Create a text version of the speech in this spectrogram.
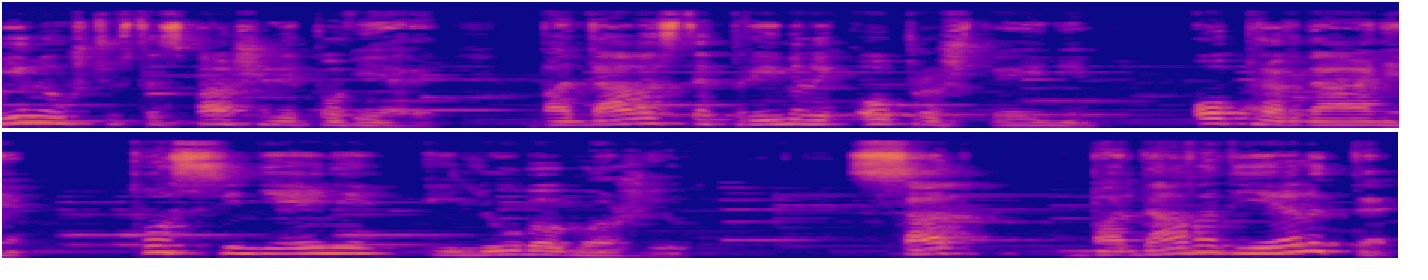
Milošću ste spašeni po vjere, badava ste primili oproštenje, opravdanje, posinjenje i ljubav Božju. Sad badava dijelite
